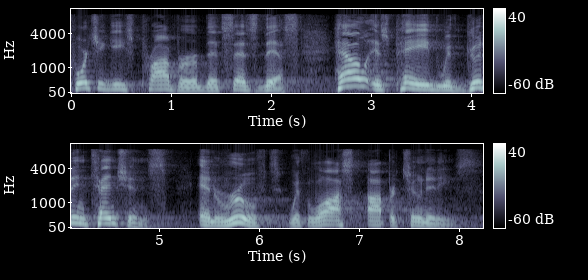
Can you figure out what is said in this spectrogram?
Portuguese proverb that says this Hell is paved with good intentions and roofed with lost opportunities.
